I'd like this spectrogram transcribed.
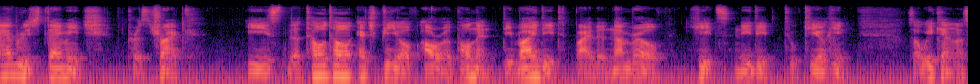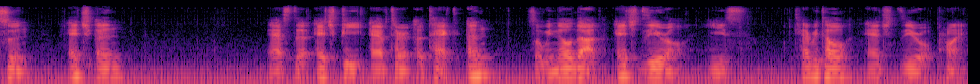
average damage per strike is the total HP of our opponent divided by the number of hits needed to kill him. So we can assume Hn as the HP after attack n. So we know that H0 is capital H0 prime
